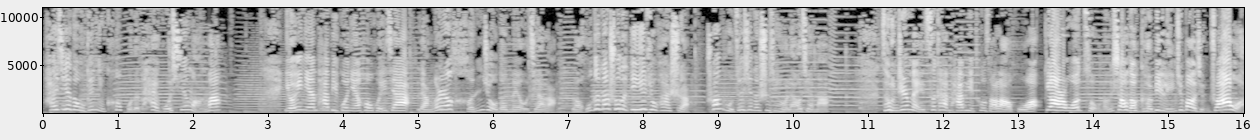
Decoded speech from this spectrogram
还记得我给你科普的泰国新王吗？”有一年，Papi 过年后回家，两个人很久都没有见了。老胡跟他说的第一句话是：“川普最近的事情有了解吗？” 总之，每次看 Papi 吐槽老胡，第二我总能笑到隔壁邻居报警抓我。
